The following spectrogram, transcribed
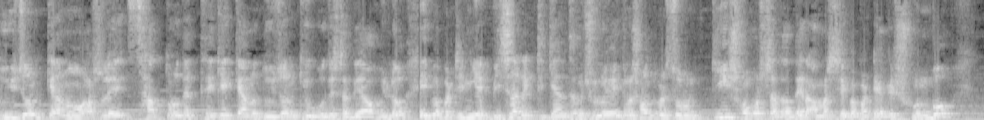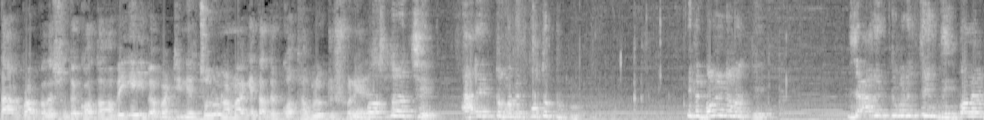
দুইজন কেন আসলে ছাত্রদের থেকে কেন দুইজনকে উপদেষ্টা দেওয়া হইল? এই ব্যাপারটি নিয়ে বিশাল একটি জ্ঞানজাম শুরু হয়ে গেল। সন্তোষ চলুন কি সমস্যা তাদের? আমরা সেই ব্যাপারটি আগে শুনব, তারপর আপনাদের সাথে কথা হবে। এই ব্যাপারটি নিয়ে চলুন, আমরা আগে তাদের কথাগুলো একটু শুনে। প্রশ্ন হচ্ছে আরেকটু মানে কতটুকু? এটা বলেন আমাকে। যে আরেকটু মানে তিন দিন, বলেন।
